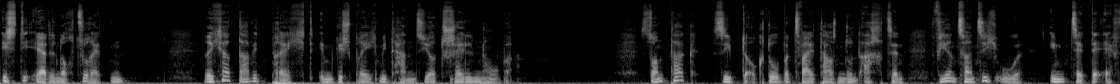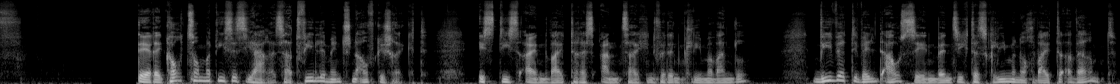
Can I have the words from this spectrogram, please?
ist die Erde noch zu retten? Richard David Precht im Gespräch mit Hans J. Schellenhuber. Sonntag, 7. Oktober 2018, 24 Uhr im ZDF. Der Rekordsommer dieses Jahres hat viele Menschen aufgeschreckt. Ist dies ein weiteres Anzeichen für den Klimawandel? Wie wird die Welt aussehen, wenn sich das Klima noch weiter erwärmt?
